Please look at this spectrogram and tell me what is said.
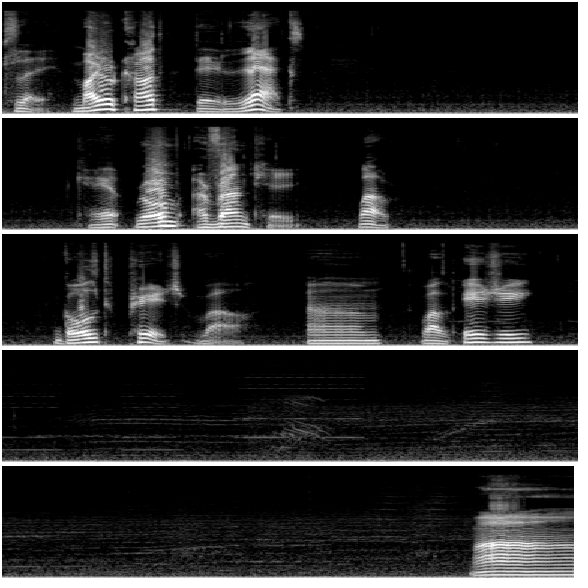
play Mario Kart Deluxe. Okay, Rome Avanti. Wow. Gold page. Wow. Um. Well, AG. Ah.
